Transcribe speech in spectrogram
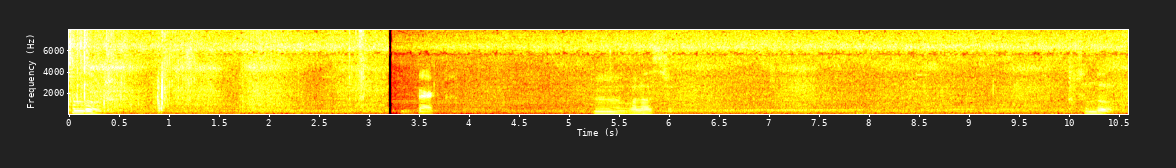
সুন্দর। ব্যাক। হুম ভালো আসছে। সুন্দর।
